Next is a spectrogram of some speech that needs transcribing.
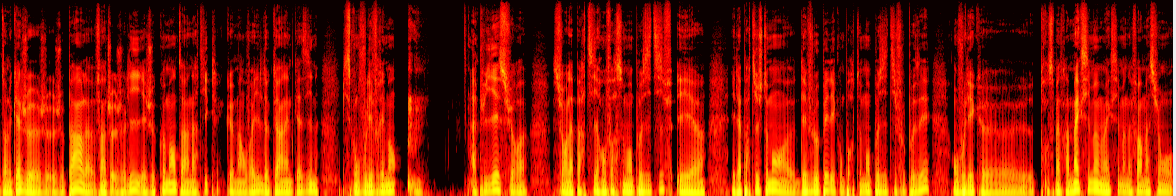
dans lequel je, parle, enfin, je, lis et je commente un article que m'a envoyé le docteur Alain Kazin, puisqu'on voulait vraiment appuyer sur, sur la partie renforcement positif et, euh, et la partie justement euh, développer les comportements positifs opposés. On voulait que, euh, transmettre un maximum, un maximum d'informations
